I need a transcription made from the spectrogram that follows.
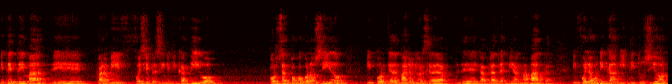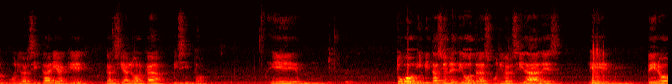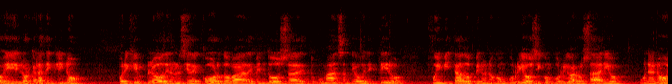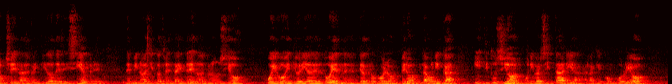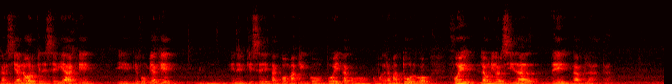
Este tema eh, para mí fue siempre significativo por ser poco conocido y porque además la Universidad de La Plata es mi alma mater y fue la única institución universitaria que García Lorca visitó. Eh, tuvo invitaciones de otras universidades, eh, pero eh, Lorca las declinó. Por ejemplo, de la Universidad de Córdoba, de Mendoza, de Tucumán, Santiago del Estero, fue invitado pero no concurrió, sí concurrió a Rosario, una noche, la del 22 de diciembre de 1933, donde pronunció Juego y Teoría del Duende en el Teatro Colón. Pero la única institución universitaria a la que concurrió García Lorca en ese viaje, eh, que fue un viaje mm, en el que se destacó más que como poeta, como, dramaturgo, fue la Universidad de La Plata.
